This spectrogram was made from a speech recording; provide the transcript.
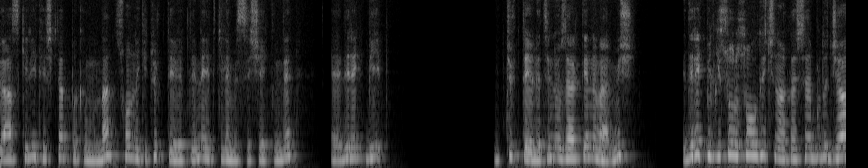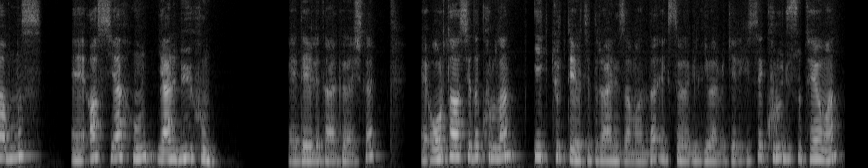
ve askeri teşkilat bakımından sonraki Türk devletlerini etkilemesi şeklinde e, direkt bir Türk devletinin özelliklerini vermiş. E, direkt bilgi sorusu olduğu için arkadaşlar burada cevabımız e, Asya Hun yani Büyük Hun e, devleti arkadaşlar. E, Orta Asya'da kurulan ilk Türk devletidir aynı zamanda. Ekstra da bilgi vermek gerekirse. Kurucusu Teoman.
